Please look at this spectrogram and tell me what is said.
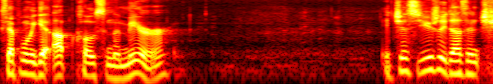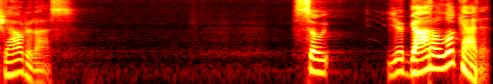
Except when we get up close in the mirror, it just usually doesn't shout at us. So you got to look at it.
